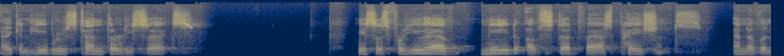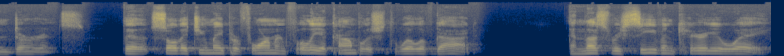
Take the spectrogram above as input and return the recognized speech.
Like in Hebrews 10:36, he says, "For you have need of steadfast patience and of endurance, that so that you may perform and fully accomplish the will of God." And thus receive and carry away,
